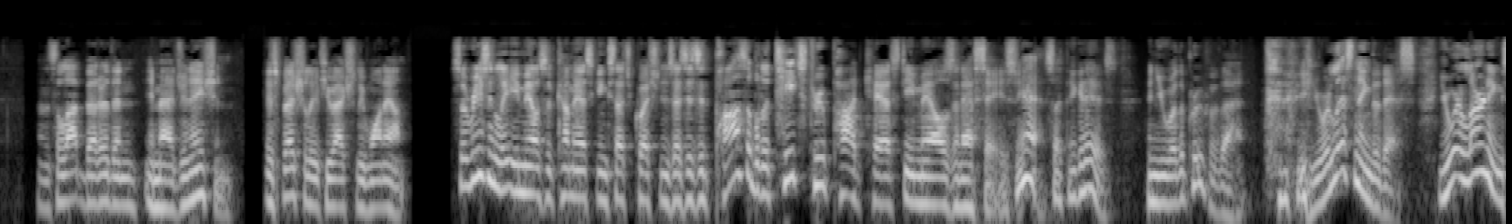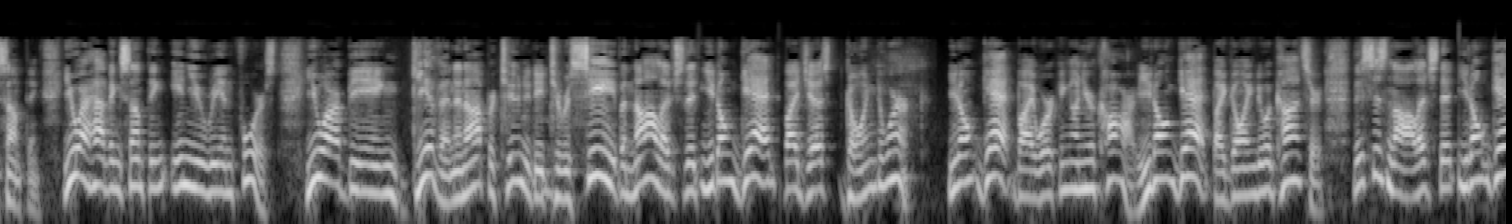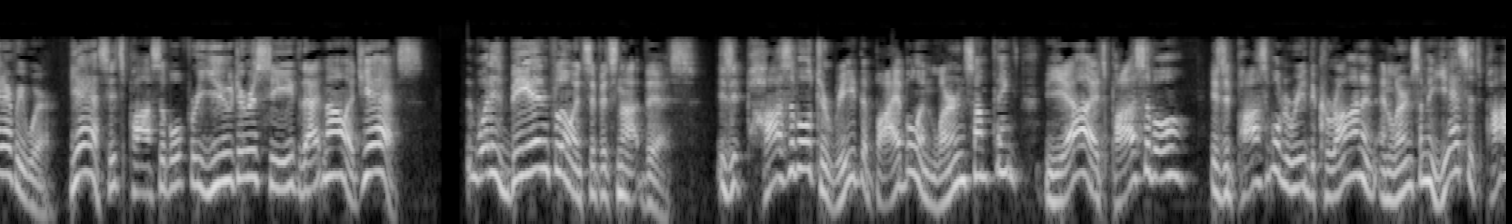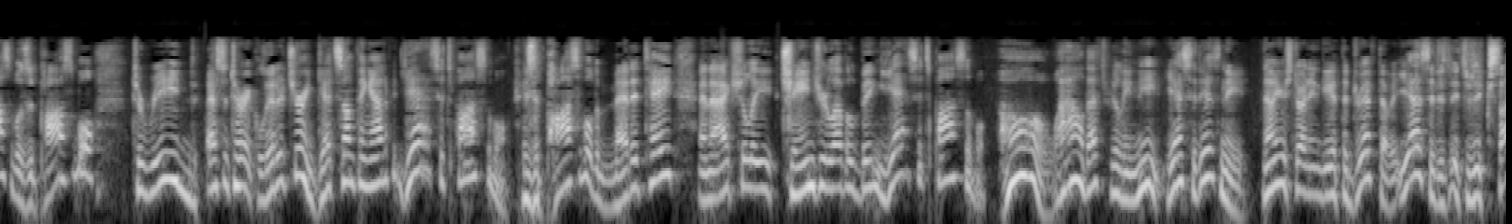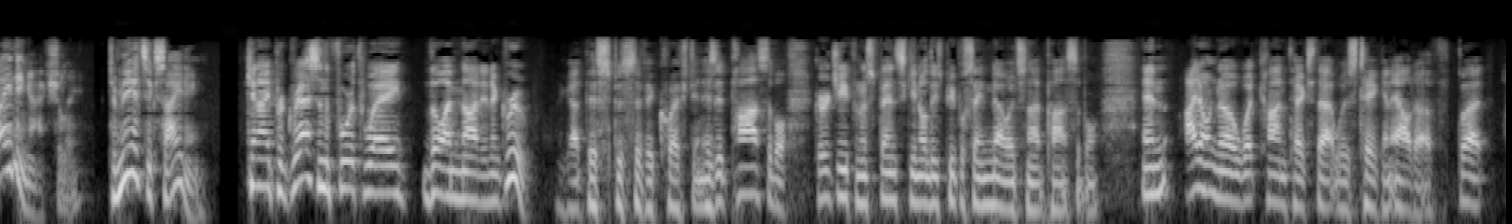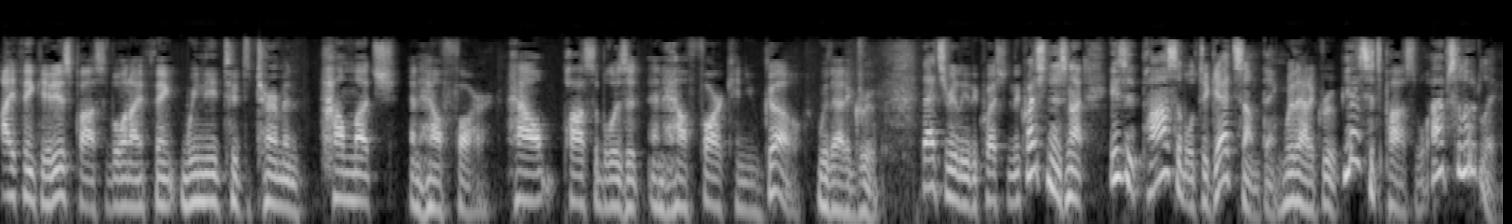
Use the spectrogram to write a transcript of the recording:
And it's a lot better than imagination, especially if you actually want out. So recently emails have come asking such questions as, is it possible to teach through podcast emails and essays? Yes, I think it is. And you are the proof of that. you are listening to this. You are learning something. You are having something in you reinforced. You are being given an opportunity to receive a knowledge that you don't get by just going to work. You don't get by working on your car. You don't get by going to a concert. This is knowledge that you don't get everywhere. Yes, it's possible for you to receive that knowledge. Yes. What is B influence if it's not this? Is it possible to read the Bible and learn something? Yeah, it's possible. Is it possible to read the Quran and, and, learn something? Yes, it's possible. Is it possible to read esoteric literature and get something out of it? Yes, it's possible. Is it possible to meditate and actually change your level of being? Yes, it's possible. Oh, wow, that's really neat. Yes, it is neat. Now you're starting to get the drift of it. Yes, it is. It's exciting, actually. To me, it's exciting. Can I progress in the fourth way, though I'm not in a group? I got this specific question. Is it possible? Gurdjieff and Ouspensky and all these people say, no, it's not possible. And I don't know what context that was taken out of, but I think it is possible, and I think we need to determine how much and how far. How possible is it, and how far can you go without a group? That's really the question. The question is not, is it possible to get something without a group? Yes, it's possible. Absolutely.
